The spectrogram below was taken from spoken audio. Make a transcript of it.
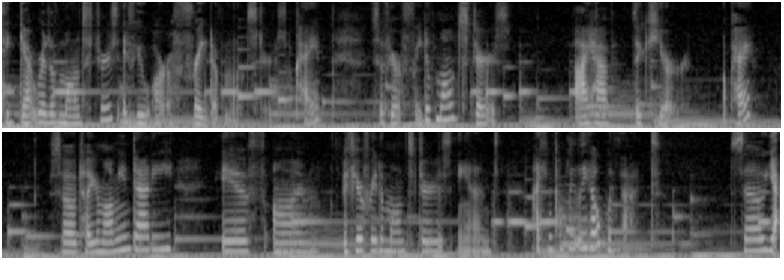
to get rid of monsters if you are afraid of monsters, okay? So if you're afraid of monsters, I have the cure, okay? So tell your mommy and daddy if um if you're afraid of monsters and I can completely help with that. So, yeah.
